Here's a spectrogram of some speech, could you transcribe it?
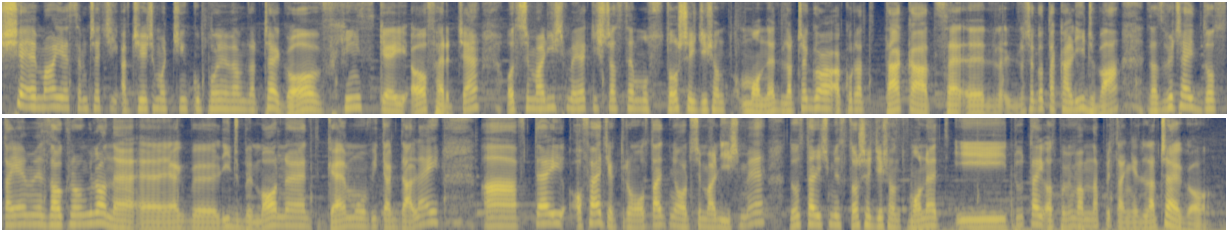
Siema, jestem trzeci, a w dzisiejszym odcinku powiem wam dlaczego w chińskiej ofercie otrzymaliśmy jakiś czas temu 160 monet. Dlaczego akurat taka dl- dlaczego taka liczba? Zazwyczaj dostajemy zaokrąglone e, jakby liczby monet, gemów i tak dalej, a w tej ofercie, którą ostatnio otrzymaliśmy, dostaliśmy 160 monet i tutaj odpowiem wam na pytanie dlaczego.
